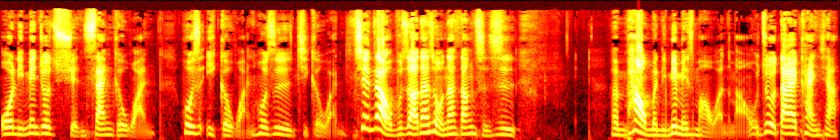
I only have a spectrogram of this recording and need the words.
我里面就选三个玩，或是一个玩，或是几个玩。现在我不知道，但是我那当时是。很怕我们里面没什么好玩的嘛，我就大概看一下，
